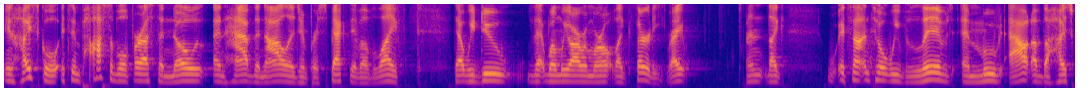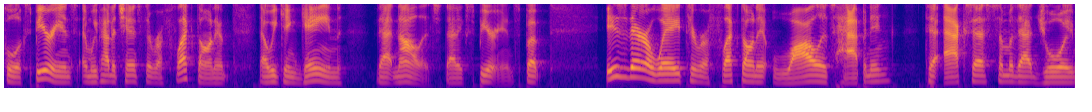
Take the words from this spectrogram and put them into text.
in high school, it's impossible for us to know and have the knowledge and perspective of life that we do that when we are when we're like 30, right? And like it's not until we've lived and moved out of the high school experience and we've had a chance to reflect on it that we can gain that knowledge, that experience. But is there a way to reflect on it while it's happening? To access some of that joy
